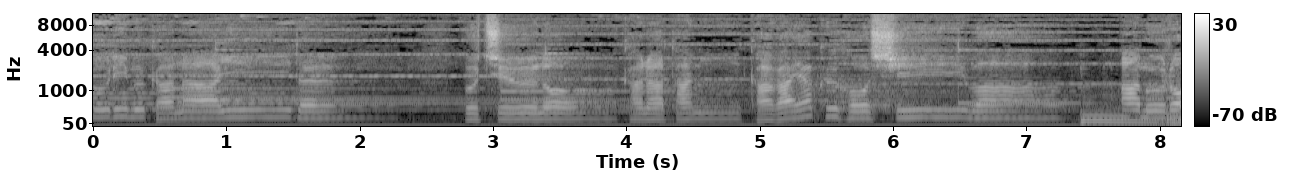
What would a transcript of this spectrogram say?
振り向かないで宇宙の彼方に輝く星はアムロ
